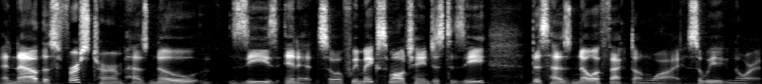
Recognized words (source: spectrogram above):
And now this first term has no z's in it. So if we make small changes to z, this has no effect on y. So we ignore it.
